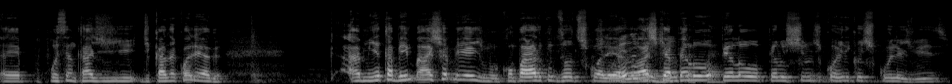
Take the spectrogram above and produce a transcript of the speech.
É, por porcentagem de, de cada colega. A minha tá bem baixa mesmo, comparado com os outros colegas. Menos Eu acho que é 20 pelo, pelo, pelo estilo de corrida que eu escolho, às vezes.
